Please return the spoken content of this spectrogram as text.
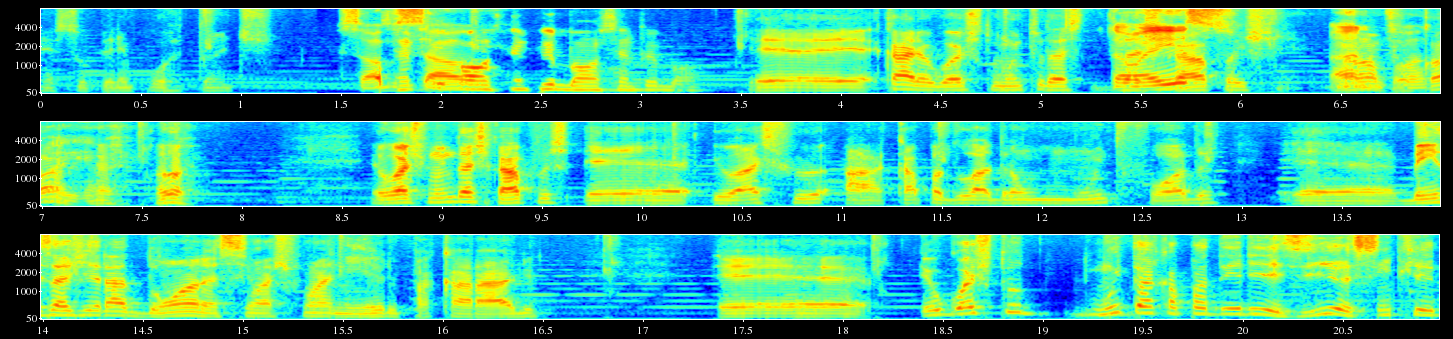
é super importante. Salve, Sempre salve. bom, sempre bom, sempre bom. É, cara, eu gosto muito das, Então das é isso? capas. Ah, não, pô, pô. É. Eu gosto muito das capas. é, eu acho a capa do ladrão muito foda. É, bem exageradona, assim, eu acho maneiro pra caralho. É, eu gosto muito da capa da heresia, assim, porque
